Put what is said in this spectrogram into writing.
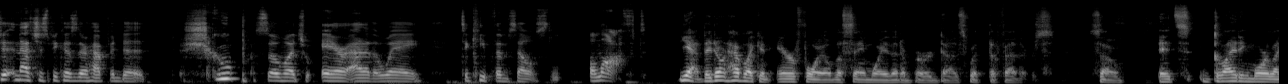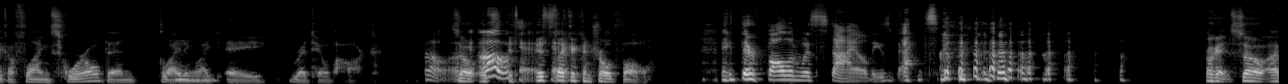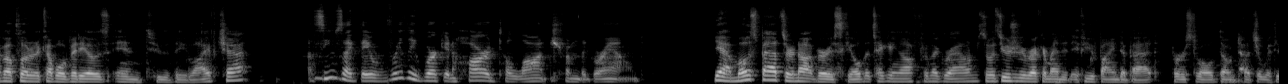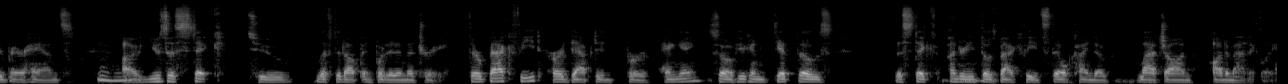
And that's just because they're having to scoop so much air out of the way to keep themselves aloft. Yeah, they don't have like an airfoil the same way that a bird does with the feathers. So, it's gliding more like a flying squirrel than gliding mm. like a red-tailed hawk. Oh, okay. so it's, oh, okay, it's, it's like a controlled fall. They're falling with style. These bats. okay, so I've uploaded a couple of videos into the live chat. It seems like they're really working hard to launch from the ground. Yeah, most bats are not very skilled at taking off from the ground, so it's usually recommended if you find a bat, first of all, don't touch it with your bare hands. Mm-hmm. Uh, use a stick to lift it up and put it in a tree their back feet are adapted for hanging. So if you can get those the stick underneath mm-hmm. those back feet, they'll kind of latch on automatically.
